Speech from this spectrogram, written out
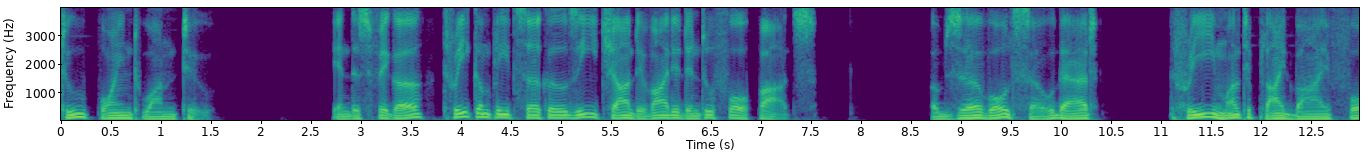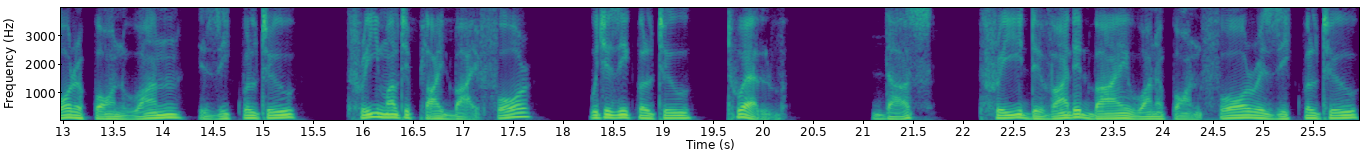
2.12. In this figure, three complete circles each are divided into four parts. Observe also that 3 multiplied by 4 upon 1 is equal to 3 multiplied by 4, which is equal to 12. Thus, 3 divided by 1 upon 4 is equal to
